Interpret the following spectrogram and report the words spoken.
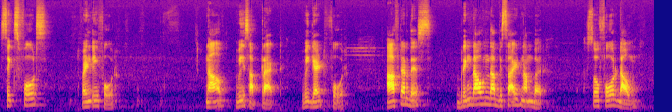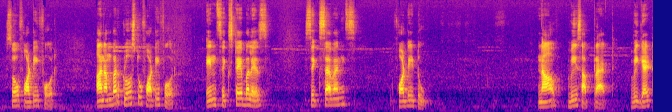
6 fours 24. Now we subtract, we get 4. After this, bring down the beside number, so 4 down, so 44. A number close to 44 in 6 table is 6 sevens 42. Now we subtract, we get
